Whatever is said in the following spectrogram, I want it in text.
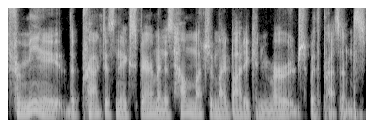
For me, the practice and the experiment is how much of my body can merge with presence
